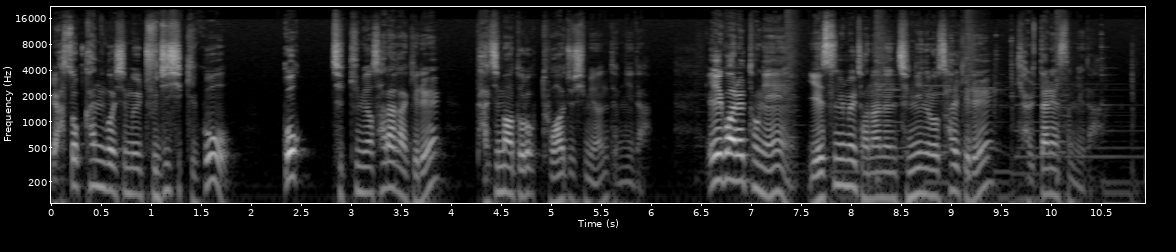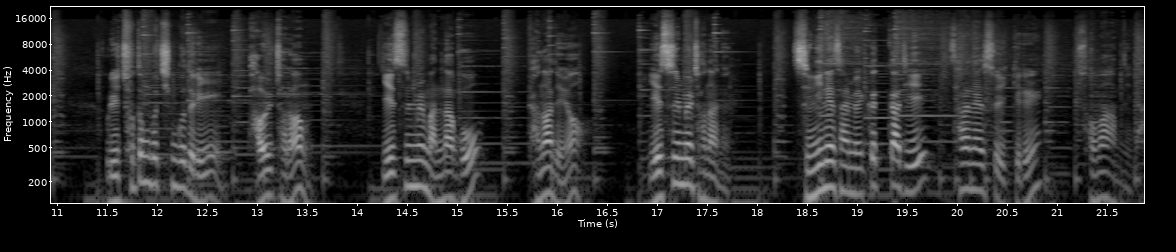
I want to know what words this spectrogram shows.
약속한 것임을 주지시키고 꼭 지키며 살아가기를 다짐하도록 도와주시면 됩니다. 일과를 통해 예수님을 전하는 증인으로 살기를 결단했습니다. 우리 초등부 친구들이 바울처럼 예수님을 만나고 변화되어 예수님을 전하는 증인의 삶을 끝까지 살아낼 수 있기를 소망합니다.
